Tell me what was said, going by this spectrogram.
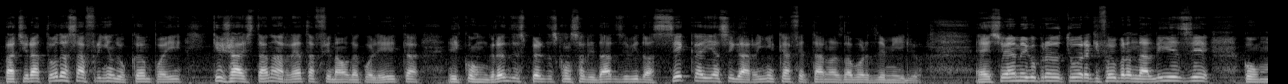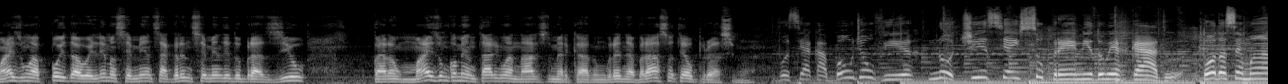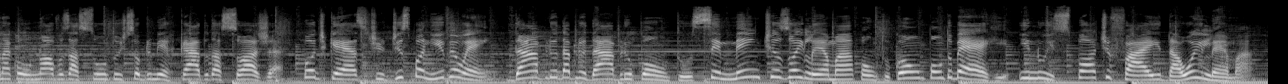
para tirar toda a safrinha do campo aí, que já está na reta final da colheita e com grandes perdas consolidadas devido à seca e à cigarrinha que afetaram as lavouras de milho. É isso aí, amigo produtor, aqui foi o Brandalize, com mais um apoio da Oelema Sementes, a grande semente do Brasil para mais um comentário e uma análise do mercado. Um grande abraço, até o próximo. Você acabou de ouvir Notícias Supreme do Mercado. Toda semana com novos assuntos sobre o mercado da soja. Podcast disponível em www.sementesoilema.com.br e no Spotify da Oilema.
